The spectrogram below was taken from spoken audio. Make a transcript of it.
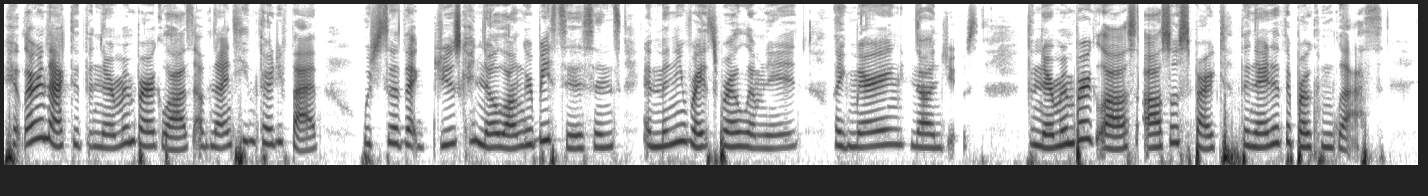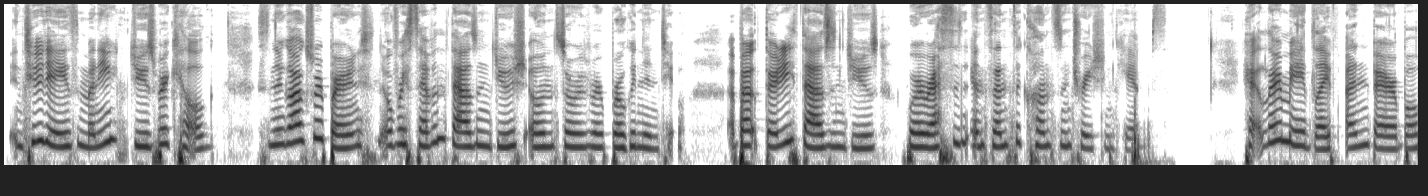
Hitler enacted the Nuremberg Laws of 1935, which said that Jews could no longer be citizens and many rights were eliminated, like marrying non Jews. The Nuremberg Laws also sparked the Night of the Broken Glass. In two days, many Jews were killed, synagogues were burned, and over 7,000 Jewish owned stores were broken into. About 30,000 Jews were arrested and sent to concentration camps. Hitler made life unbearable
